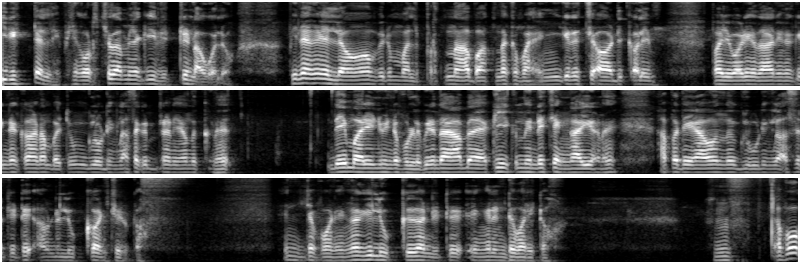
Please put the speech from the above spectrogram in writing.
ഇരുട്ടല്ലേ? പിന്നെ കുറച്ച് സമയമൊക്കെ ഇരുട്ടുണ്ടാവുമല്ലോ. പിന്നെ അങ്ങനെ എല്ലാവരും മലപ്പുറത്ത് നിന്ന് ആ ഭാഗത്തു നിന്നൊക്കെ ഭയങ്കര ചാടിക്കളിയും പരിപാടിയും അതാ നിങ്ങൾക്ക് എന്നെ കാണാൻ പറ്റും. ഗ്ലൂഡിങ് ക്ലാസ് ഒക്കെ ഇട്ടിട്ടാണ് ഞാൻ നിൽക്കുന്നത് ഇതേമാതിരി തന്നെ പിന്നെ ഫുള്ള് പിന്നെ ആ ബാക്കിൽ നിൽക്കുന്ന എന്റെ അപ്പോൾ ദയാ ഒന്ന് ഗ്ലൂഡിങ് ഗ്ലാസ് ഇട്ടിട്ട് അവന്റെ ലുക്ക് കാണിച്ചു കേട്ടോ എന്റെ പോലെ നിങ്ങൾക്ക് ഈ ലുക്ക് കണ്ടിട്ട് എങ്ങനെ ഉണ്ട് പറയട്ടോ അപ്പോൾ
